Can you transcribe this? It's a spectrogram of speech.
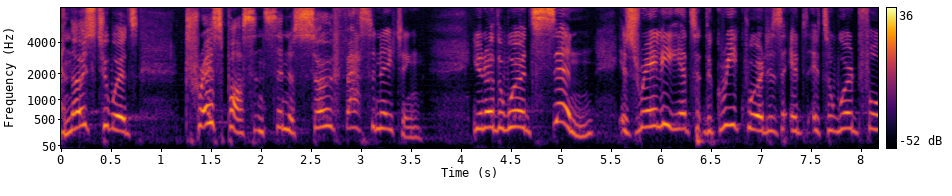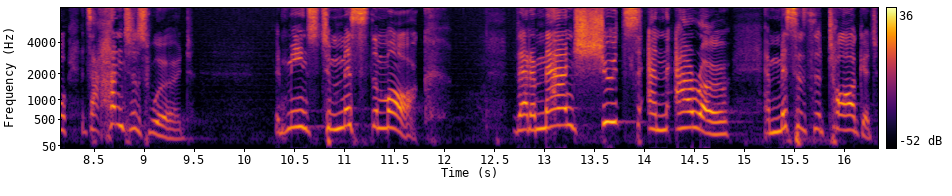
And those two words, trespass and sin, are so fascinating. You know, the word sin is really, it's, the Greek word is, it, it's a word for, it's a hunter's word. It means to miss the mark that a man shoots an arrow and misses the target.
